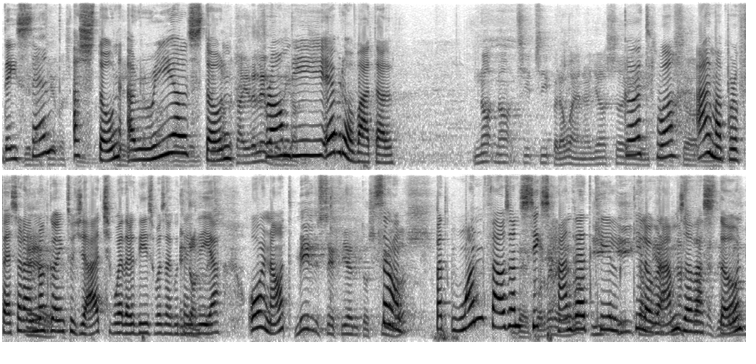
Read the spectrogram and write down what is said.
They sent a stone, a real stone, from the Ebro battle. No, no, sí, sí, pero bueno, yo soy Good. Well, I'm a professor. I'm not going to judge whether this was a good idea or not. 1,600 so, but 1,600 kil kilograms of a stone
